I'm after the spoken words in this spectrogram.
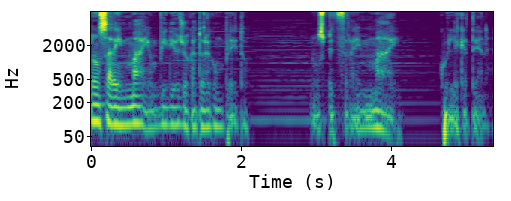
Non sarei mai un videogiocatore completo. Non spezzerai mai quelle catene.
